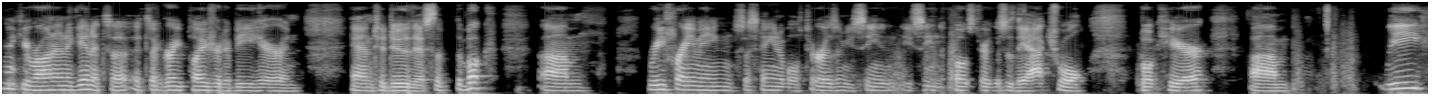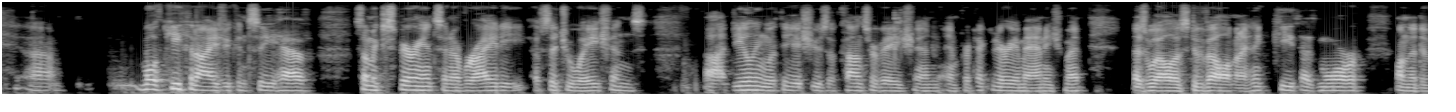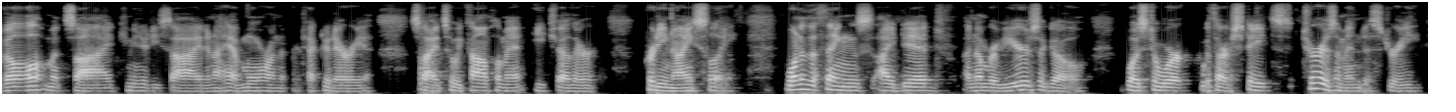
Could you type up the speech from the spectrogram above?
Thank you, Ron. And again, it's a it's a great pleasure to be here and and to do this. The, the book, um, reframing sustainable tourism. You've seen you've seen the poster. This is the actual book here. Um, we uh, both Keith and I, as you can see, have some experience in a variety of situations uh, dealing with the issues of conservation and protected area management as well as development. I think Keith has more on the development side, community side, and I have more on the protected area side, so we complement each other pretty nicely. One of the things I did a number of years ago was to work with our state's tourism industry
